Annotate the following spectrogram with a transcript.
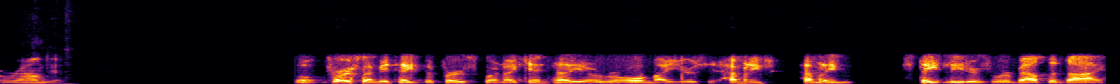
around him. Well, first, let me take the first point. I can't tell you over all my years how many how many state leaders were about to die.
